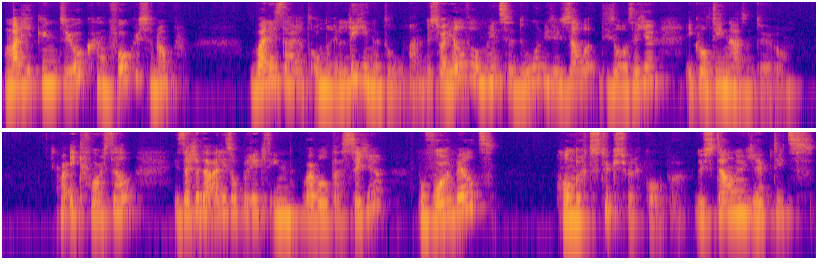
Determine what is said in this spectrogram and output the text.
maar je kunt je ook gaan focussen op, wat is daar het onderliggende doel van? Dus wat heel veel mensen doen, is die zullen zeggen, ik wil 10.000 euro. Wat ik voorstel, is dat je dat alles opreekt in, wat wil dat zeggen? Bijvoorbeeld, 100 stuks verkopen. Dus stel nu, je hebt iets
